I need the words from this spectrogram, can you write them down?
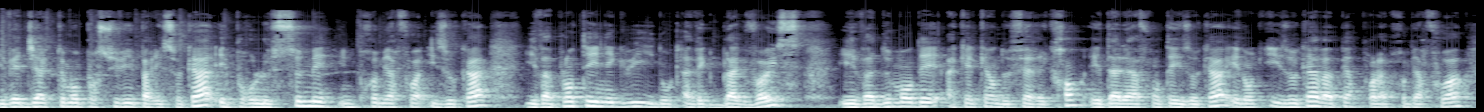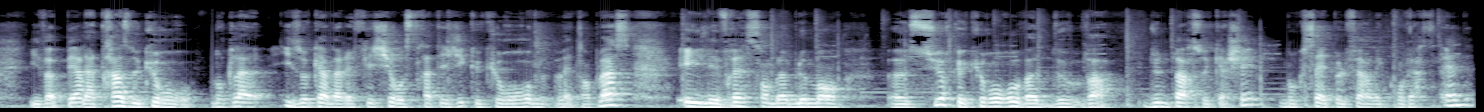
Il va être directement poursuivi par Isoka et pour le semer une première fois Isoka, il va planter une aiguille donc avec Black Voice. Et il va demander à quelqu'un de faire écran et d'aller affronter Isoka et donc Isoka va perdre pour la première fois, il va perdre la trace de Kuroro. Donc là, Isoka va réfléchir aux stratégies que Kuroro peut mettre en place. Et il est vraisemblablement euh, sûr que Kuroro va, va d'une part se cacher, donc ça il peut le faire avec Converse N,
